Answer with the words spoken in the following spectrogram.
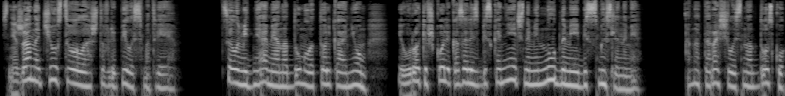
Снежана чувствовала, что влюбилась в Матвея. Целыми днями она думала только о нем, и уроки в школе казались бесконечными, нудными и бессмысленными. Она таращилась на доску,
